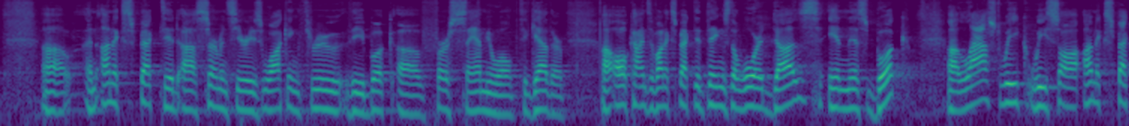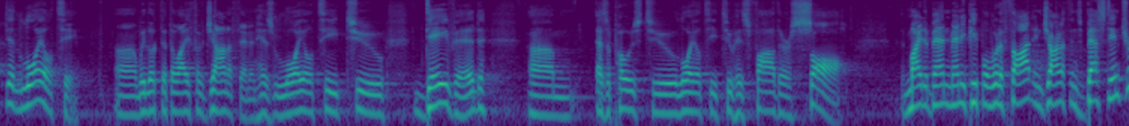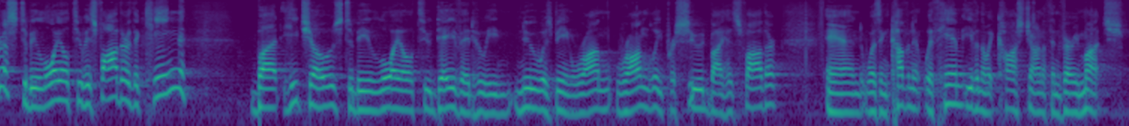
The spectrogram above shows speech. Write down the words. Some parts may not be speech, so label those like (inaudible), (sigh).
uh, an unexpected uh, sermon series walking through the book of 1 Samuel together. Uh, all kinds of unexpected things the Lord does in this book. Uh, last week we saw unexpected loyalty. Uh, we looked at the life of Jonathan and his loyalty to David um, as opposed to loyalty to his father Saul. It might have been, many people would have thought, in Jonathan's best interest to be loyal to his father, the king, but he chose to be loyal to David, who he knew was being wrong, wrongly pursued by his father, and was in covenant with him, even though it cost Jonathan very much.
